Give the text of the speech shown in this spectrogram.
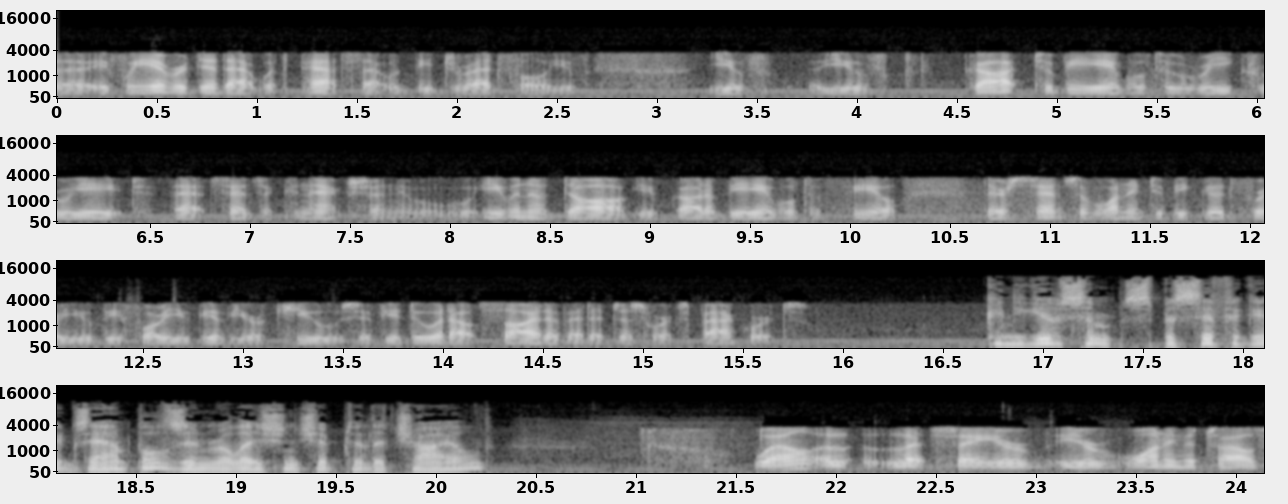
uh, if we ever did that with pets, that would be dreadful. You've you've you've got to be able to recreate that sense of connection. Even a dog, you've got to be able to feel their sense of wanting to be good for you before you give your cues. If you do it outside of it, it just works backwards. Can you give some specific examples in relationship to the child? Well, uh, let's say you're you're wanting the child's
